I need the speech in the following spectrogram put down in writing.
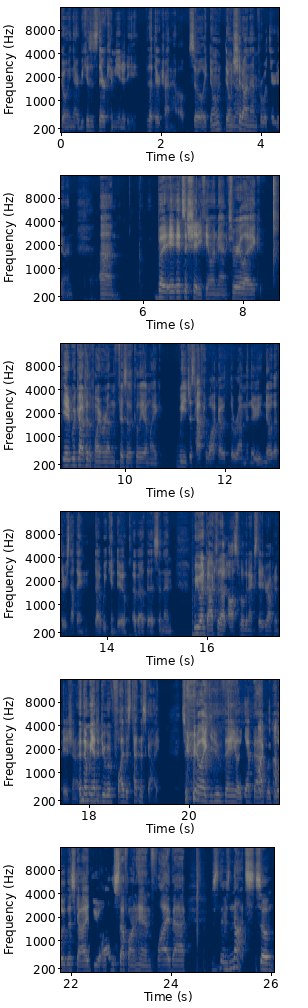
going there because it's their community that they're trying to help so like don't don't Yeah. shit on them for what they're doing um but it, it's a shitty feeling, man. Because we're like, it, we got to the point where I'm physically, I'm like, we just have to walk out the room, and they know that there's nothing that we can do about this. And then we went back to that hospital the next day, dropping a patient, and then we had to do go fly this tetanus guy. So you're like, you do the thing, you like get back, like load this guy, do all the stuff on him, fly back. It was, it was nuts. So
